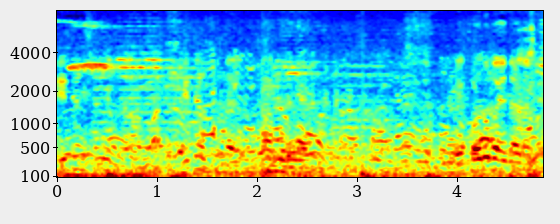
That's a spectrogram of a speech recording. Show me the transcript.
డీటెయిల్స్ డీటెయిల్స్ ఉంటాయి. మీ కొడుకు అవుతాడమ్మా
